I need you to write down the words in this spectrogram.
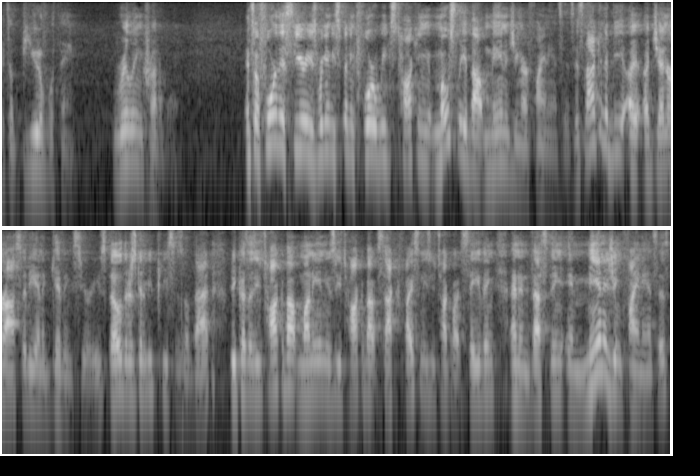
It's a beautiful thing, really incredible. And so, for this series, we're going to be spending four weeks talking mostly about managing our finances. It's not going to be a, a, generosity and a giving series, though there's going to be pieces of that, because as you talk about money and as you talk about sacrifice and as you talk about saving and investing and managing finances,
